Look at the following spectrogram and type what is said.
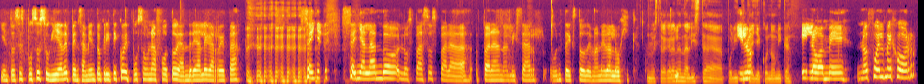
y entonces puso su guía de pensamiento crítico y puso una foto de Andrea Legarreta señalando los pasos para, para analizar un texto de manera lógica. Nuestra gran analista política y, económica. Y lo amé. No fue el mejor,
